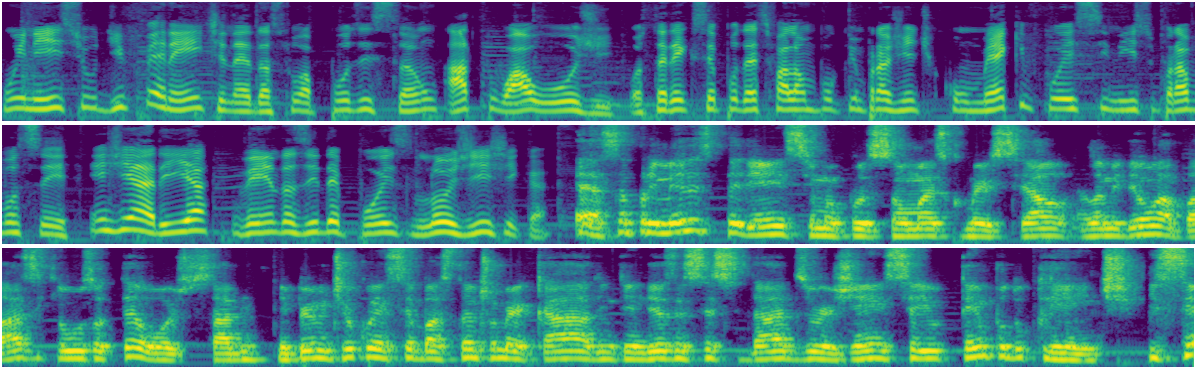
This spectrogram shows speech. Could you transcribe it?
Um início diferente, né, da sua posição atual hoje. Gostaria que você pudesse falar um pouquinho pra gente como é que foi esse início para você. Engenharia, vendas e depois logística. É, essa primeira experiência em uma posição mais comercial, ela me deu uma base que eu uso até hoje, sabe? Me permitiu conhecer bastante o mercado, entender as necessidades, urgência e o tempo do cliente. E sempre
